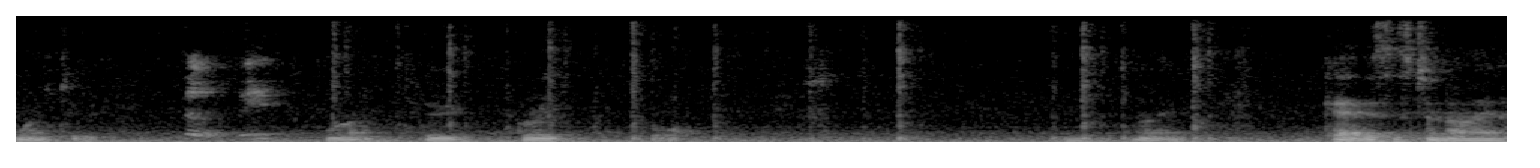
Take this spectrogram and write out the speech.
One, two. Philip, please. One, two, three, four. Nine. Okay, this is to 9.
